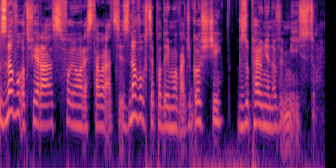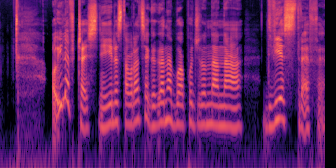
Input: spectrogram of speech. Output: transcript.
znowu otwiera swoją restaurację, znowu chce podejmować gości w zupełnie nowym miejscu. O ile wcześniej restauracja Gagana była podzielona na dwie strefy,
